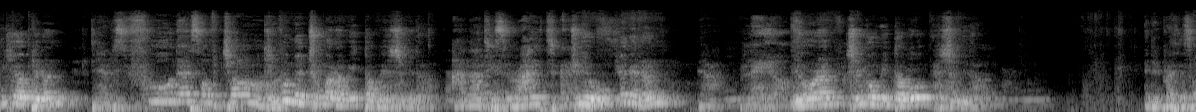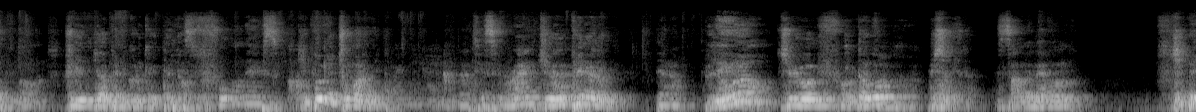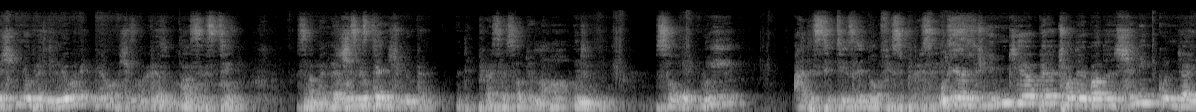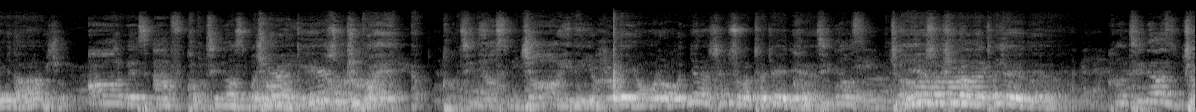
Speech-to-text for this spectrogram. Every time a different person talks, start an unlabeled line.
임재 앞에는
there is fullness of joy.
기쁨의 충만함이 있다고 했습니다.
And at his right
주의
hand,
우편에는
there are players.
영원한 즐거움이 있다고 했습니다.
In the presence of the Lord,
주의 임재 앞에는 그렇게 있다고
is fullness of
기쁨의 충만합니다.
And at his right
주의
hand,
우편에는
there are players.
영원한 즐거움이 있다고. 했습니다.
Psalm 11,
10편 16편 읽어보겠네요. 16편.
verse 16. Psalm 11, 16.
16편 16편.
In the presence of the Lord.
음.
So we are the citizen of his presence.
우리는 주 임재 앞에 초대받은 시민권자입니다.
We should always have continuous joy.
계속 기뻐해야 돼요.
Continuous joy in your heart.
우리의 영어로 언제나 생수가 터져야 돼요.
Continuous
계속 희망이
joy.
터져야 돼요.
Continuous joy.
